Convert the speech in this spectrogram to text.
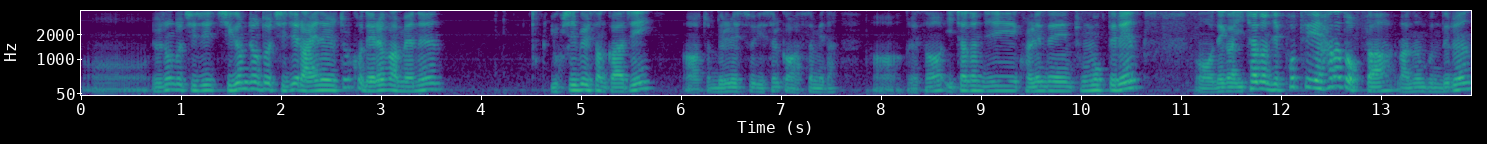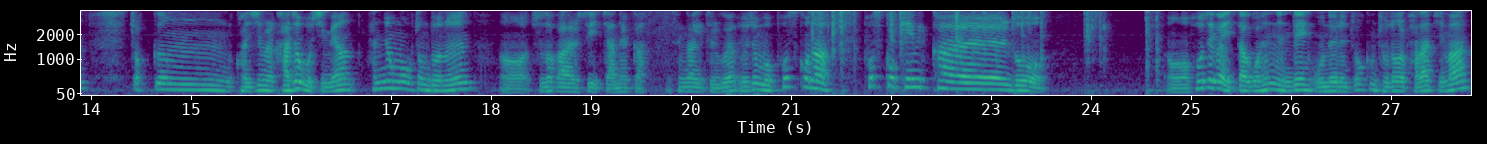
어, 요 정도 지지 지금 정도 지지 라인을 뚫고 내려가면은 60일선까지 어, 좀 밀릴 수 있을 것 같습니다. 어, 그래서 2차 전지 관련된 종목들은 어, 내가 2차 전지 포트에 하나도 없다라는 분들은 조금 관심을 가져보시면 한 종목 정도는 어, 주석할 수 있지 않을까 생각이 들고요. 요즘 뭐 포스코나 포스코 케미칼도 어, 호재가 있다고 했는데 오늘은 조금 조정을 받았지만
